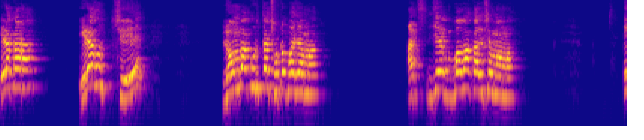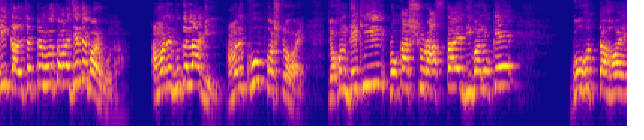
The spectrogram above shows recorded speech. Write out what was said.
এরা কারা? এরা হচ্ছে লম্বা কুর্তা, ছোট পাজামা, আজ যে বাবা কালচে মামা। এই কালচারটার মধ্যে তো আমরা যেতে পারব না। আমাদের বুকে লাগে, আমাদের খুব কষ্ট হয়। যখন দেখি প্রকাশ্য রাস্তায় দিবালোকে গো হত্যা হয়,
